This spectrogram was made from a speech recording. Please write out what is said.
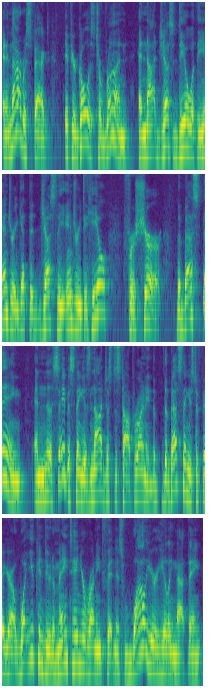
And in that respect, if your goal is to run and not just deal with the injury and get the, just the injury to heal, for sure the best thing and the safest thing is not just to stop running. The, the best thing is to figure out what you can do to maintain your running fitness while you're healing that thing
